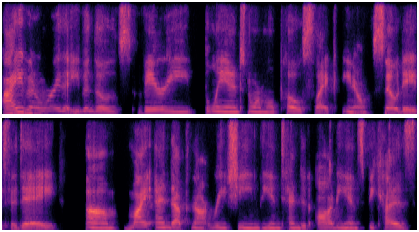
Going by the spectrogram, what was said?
I even worry that even those very bland, normal posts, like you know, snow day today, um, might end up not reaching the intended audience because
